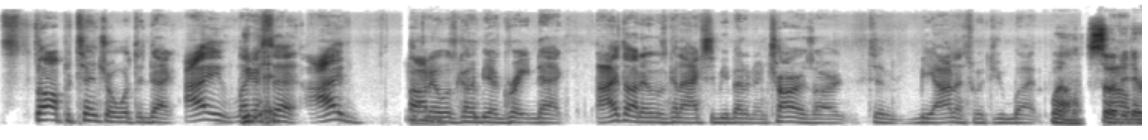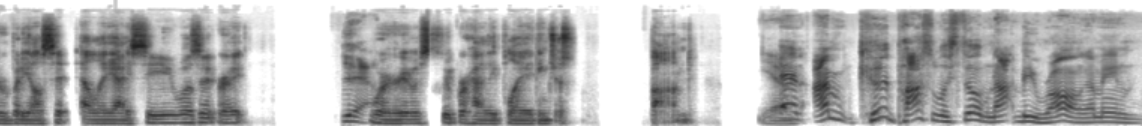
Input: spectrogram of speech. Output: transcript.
saw potential with the deck. I like I said, I thought it Mhm. was going to be a great deck. I thought it was going to actually be better than Charizard, to be honest with you. But well, so did Um, everybody else at LAIC, was it right? yeah, Where it was super highly played and just bombed. Yeah. and I'm could possibly still not be wrong. I mean,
